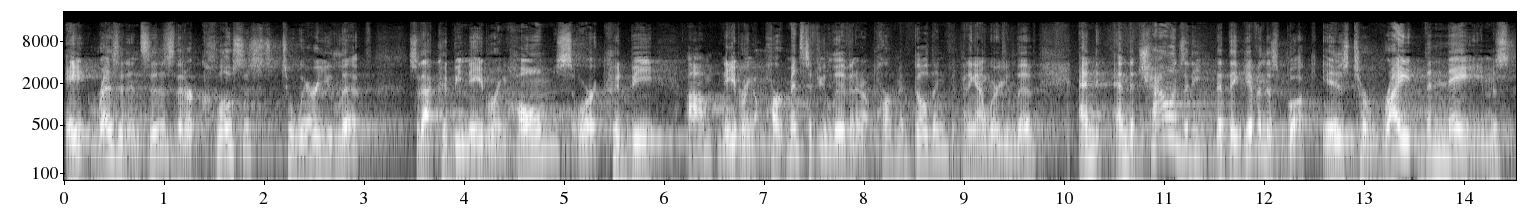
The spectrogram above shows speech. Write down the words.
eight residences that are closest to where you live. So that could be neighboring homes, or it could be um, neighboring apartments if you live in an apartment building, depending on where you live. And, and the challenge that, he, that they give in this book is to write the names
